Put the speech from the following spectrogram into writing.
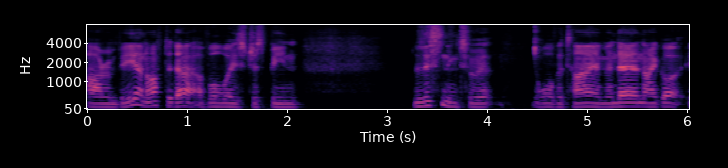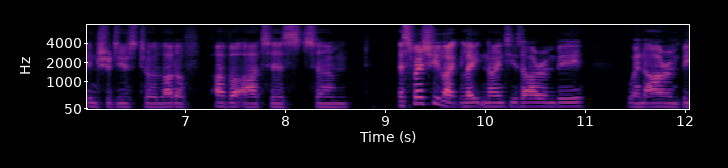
R and B, and after that I've always just been listening to it all the time, and then I got introduced to a lot of other artists, um, especially like late '90s R and B, when R and B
